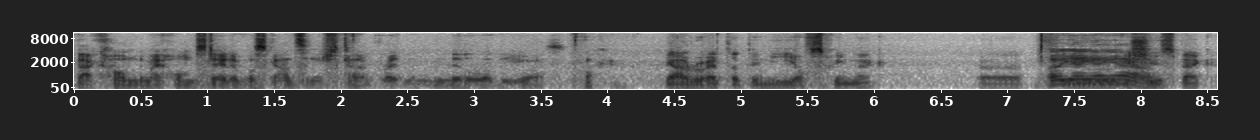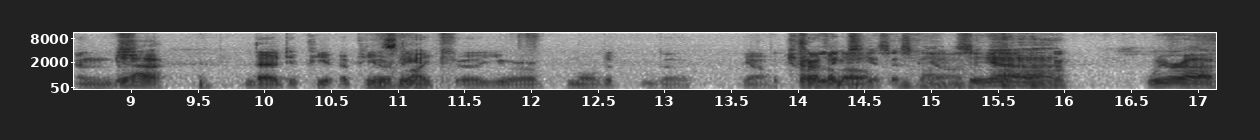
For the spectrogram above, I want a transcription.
back home to my home state of Wisconsin, which is kind of right in the middle of the U.S. Okay. Yeah, I read that in the off-screen Mac. Uh, Oh, yeah, yeah, yeah. Issues back, and Yeah, there it appear, appeared It's like uh, you're more the, the yeah The traveling traveler. CSS guy. Yeah. Yeah. We're uh,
